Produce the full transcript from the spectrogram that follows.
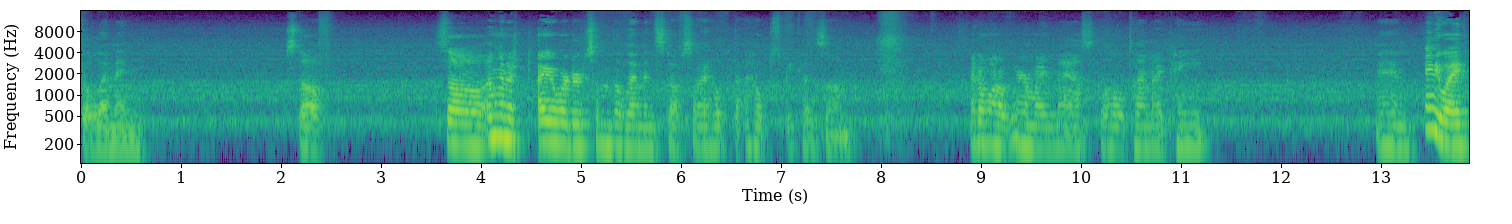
the lemon stuff. So I'm gonna. I ordered some of the lemon stuff, so I hope that helps because um, I don't want to wear my mask the whole time I paint. And anyway,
